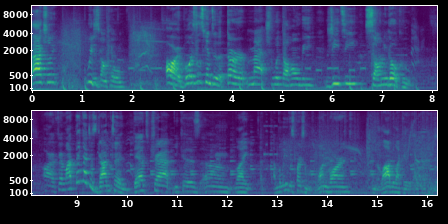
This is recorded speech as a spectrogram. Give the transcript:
Actually, we just gonna kill him. Alright, boys, let's get into the third match with the homie GT Son Goku. Alright, fam, I think I just got into a death trap because, um, like, I, I believe this person was one barn in the lobby, like, a, like a-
